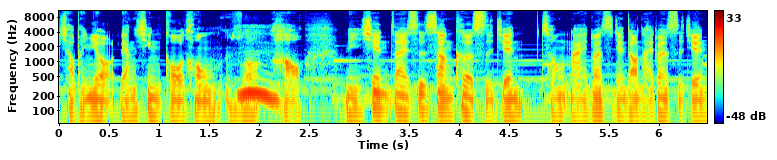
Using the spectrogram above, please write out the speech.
小朋友良性沟通，说、嗯、好，你现在是上课时间，从哪一段时间到哪一段时间，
